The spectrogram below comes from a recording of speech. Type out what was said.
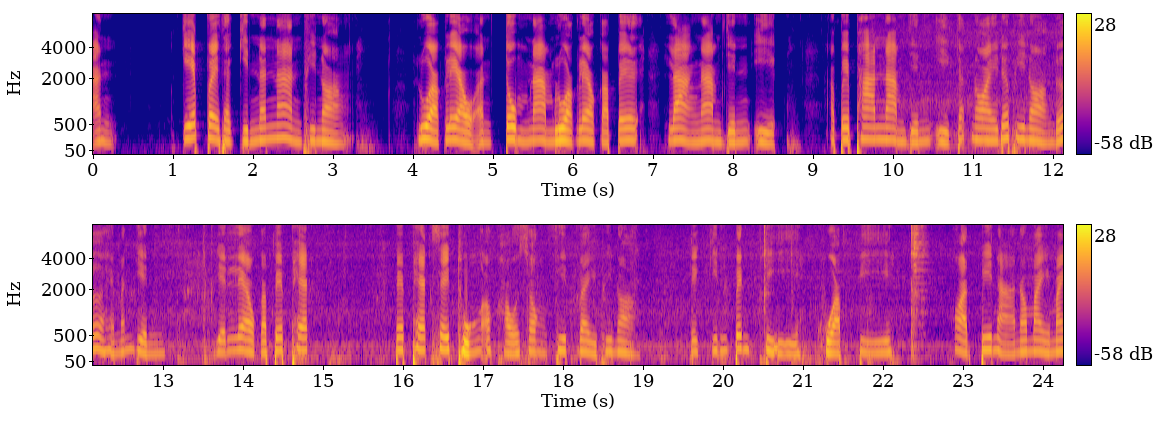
อันเก็บไว้ถ้ากินนานๆพี่น้อง ลวกแล้วอันต้มน้ำลวกแล้วก็ไปล้างน้ำเย็นอีก เอาไปพานน้ำเย็นอีกจักหน่อยเด้อพี่น้องเด้อให้มันเย็น เย็นแล้วก็ไปแพ็ค ไปแพ็คใส่ถุงเอาเขาซ่องฟิตไว้พี่น้องได้กินเป็นปีขวบปีหอดปีหนาเนาะไม่ไม่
